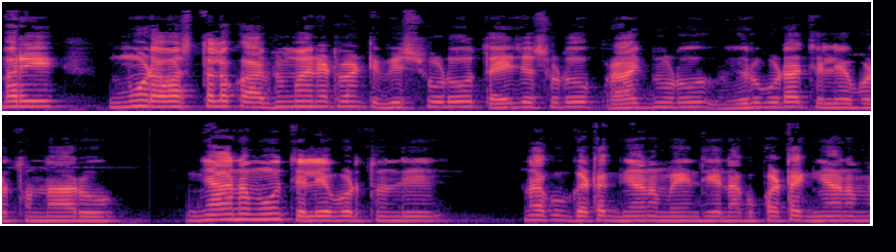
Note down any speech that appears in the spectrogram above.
మరి మూడు అవస్థలకు అభిమైనటువంటి విశ్వడు తైజసుడు ప్రాజ్ఞుడు వీరు కూడా తెలియబడుతున్నారు. జ్ఞానము తెలియబడుతుంది. నాకు ఘట జ్ఞానమైంది నాకు పట జ్ఞానం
